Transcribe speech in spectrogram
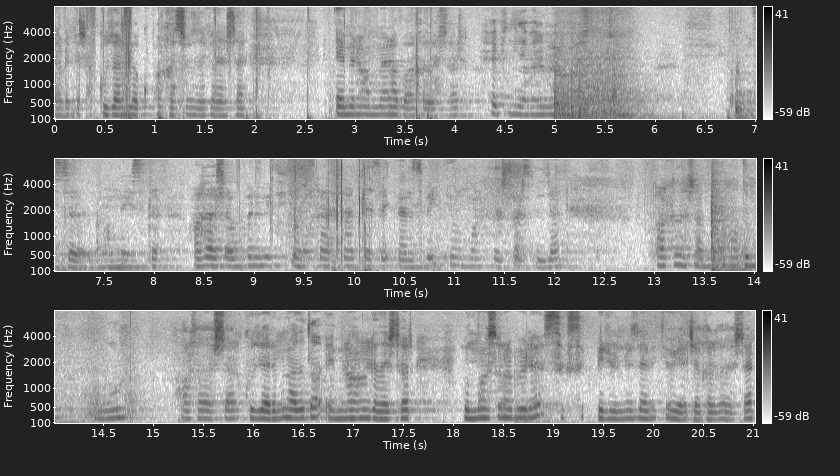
arkadaşlar. Kuzenimle kupa kasacağız arkadaşlar. Emirhan merhaba arkadaşlar. Hepinize merhaba arkadaşlar. Neyse, tamam neyse. Arkadaşlar bu benim ilk videom arkadaşlar. Desteklerinizi bekliyorum arkadaşlar sizden. Arkadaşlar benim adım Uğur. Arkadaşlar kuzenimin adı da Emirhan arkadaşlar. Bundan sonra böyle sık sık birbirimizle video gelecek arkadaşlar.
